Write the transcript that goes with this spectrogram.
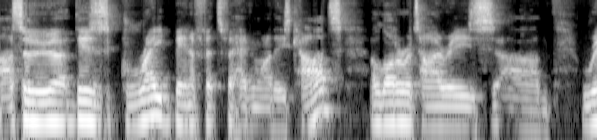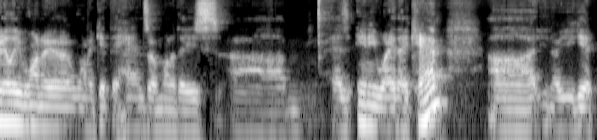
uh, so uh, there's great benefits for having one of these cards. A lot of retirees um, really want to want to get their hands on one of these um, as any way they can. Uh, you know, you get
